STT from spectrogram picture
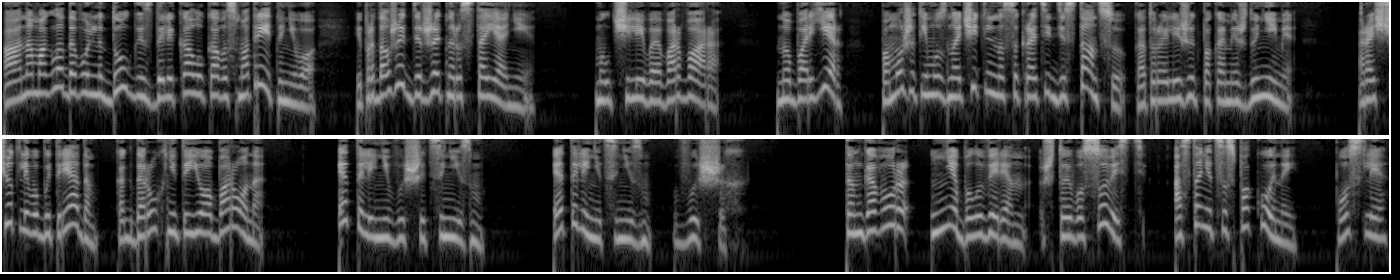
а она могла довольно долго издалека лукаво смотреть на него и продолжать держать на расстоянии. Молчаливая Варвара. Но барьер поможет ему значительно сократить дистанцию, которая лежит пока между ними. Расчетливо быть рядом, когда рухнет ее оборона. Это ли не высший цинизм? Это ли не цинизм высших? Танговор не был уверен, что его совесть останется спокойной после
